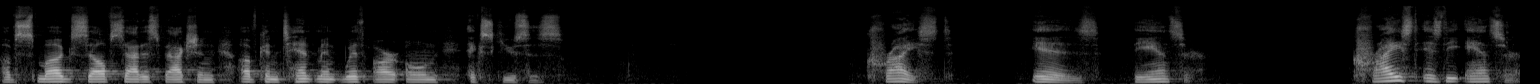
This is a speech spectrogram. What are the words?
of smug self satisfaction, of contentment with our own excuses. Christ is the answer. Christ is the answer.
